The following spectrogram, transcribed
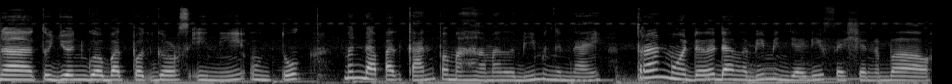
Nah, tujuan gue buat Pot Girls ini untuk mendapatkan pemahaman lebih mengenai tren mode dan lebih menjadi fashionable.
